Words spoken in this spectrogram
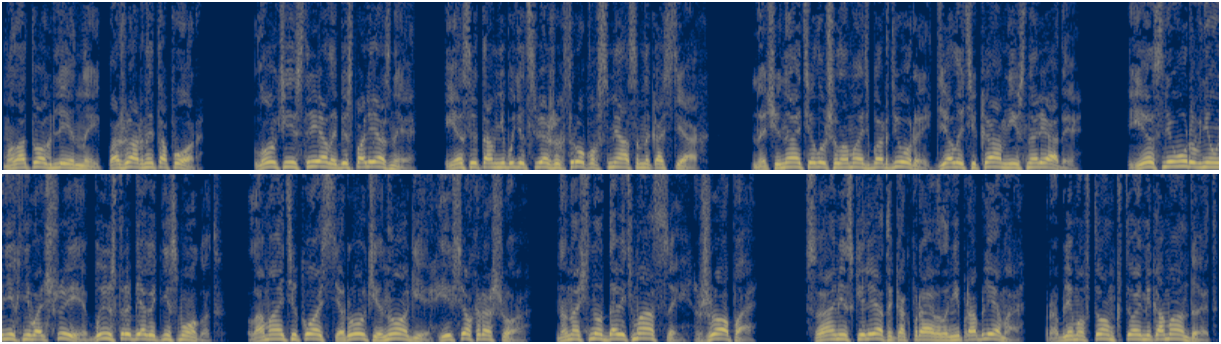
молоток длинный, пожарный топор. Луки и стрелы бесполезные. если там не будет свежих трупов с мясом на костях. Начинайте лучше ломать бордюры, делайте камни и снаряды. Если уровни у них небольшие, быстро бегать не смогут. Ломайте кости, руки, ноги, и все хорошо. Но начнут давить массой — жопа. Сами скелеты, как правило, не проблема. Проблема в том, кто ими командует.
